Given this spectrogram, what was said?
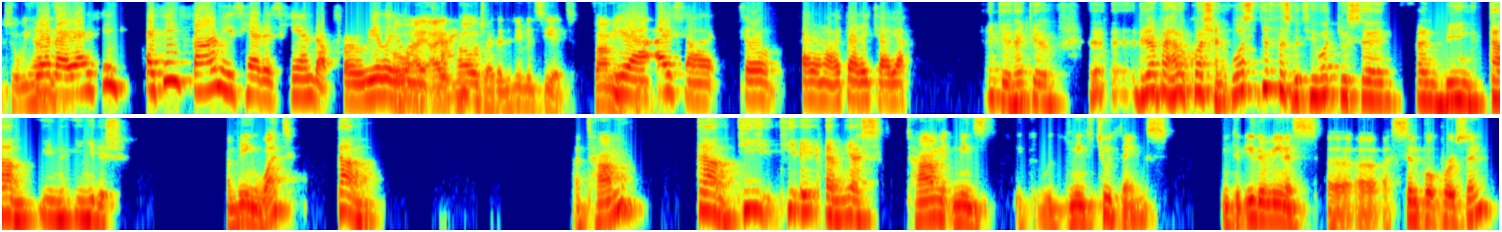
So we have. Rabbi, this- I think I think Fami's had his hand up for a really oh, long I, I apologize. I didn't even see it. Fami. Yeah, I saw it. So I don't know. I thought I'd tell you. Thank you, thank you. Uh, Rabbi, I have a question. What's the difference between what you said and being tam in, in Yiddish? I'm being what? Tam, A tom? tam, T T A M. Yes. Tom means it means two things. It could either mean a, a- a- simple person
